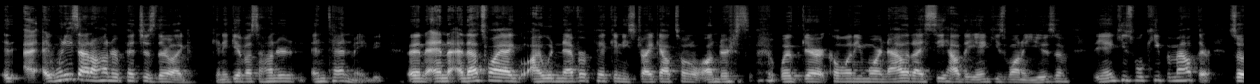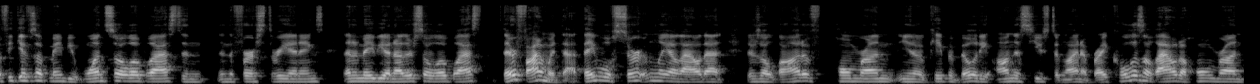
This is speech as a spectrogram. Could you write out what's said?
It, I, when he's at 100 pitches, they're like, can he give us 110 maybe? And, and and that's why I, I would never pick any strikeout total unders with Gerrit Cole anymore. Now that I see how the Yankees want to use him, the Yankees will keep him out there. So if he gives up maybe one solo blast in, in the first three innings, then maybe another solo blast, they're fine with that. They will certainly allow that. There's a lot of home run, you know, capability on this Houston lineup, right? Cole has allowed a home run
